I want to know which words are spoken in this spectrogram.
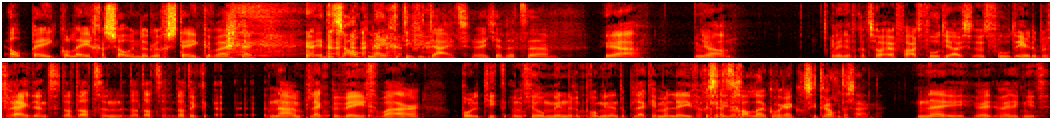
LP-collega's zo in de rug steken? Bij? Het is ook negativiteit, weet je. Dat, ehm, Ja, ja. Ik weet niet of ik het zo ervaar. Het voelt juist, het voelt eerder bevrijdend dat, dat, een, dat, dat, dat ik eh, naar een plek beweeg waar politiek een veel minder prominente plek in mijn leven is gaat het niet hebben. gewoon leuk om recalcitrant te zijn? Nee, weet, weet ik niet.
